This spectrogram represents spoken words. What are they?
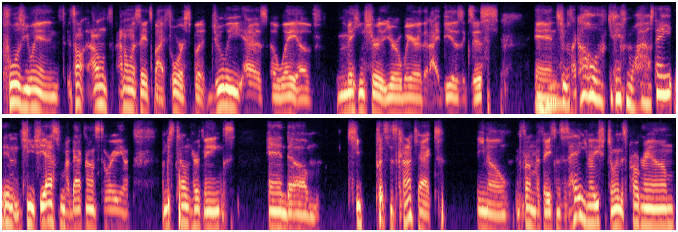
pulls you in. It's not, I don't I don't want to say it's by force, but Julie has a way of making sure that you're aware that ideas exist. And she mm-hmm. was like, "Oh, you came from Ohio State," and she she asked for my background story. And I'm just telling her things, and um, she puts this contract, you know, in front of my face and says, "Hey, you know, you should join this program.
